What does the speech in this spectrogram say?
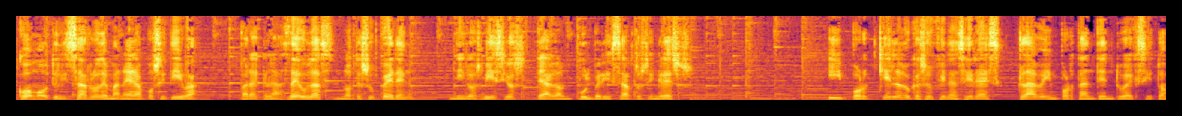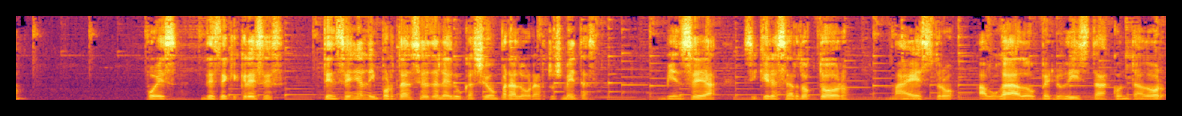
cómo utilizarlo de manera positiva para que las deudas no te superen ni los vicios te hagan pulverizar tus ingresos. ¿Y por qué la educación financiera es clave e importante en tu éxito? Pues desde que creces, te enseñan la importancia de la educación para lograr tus metas, bien sea si quieres ser doctor, maestro, abogado, periodista, contador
